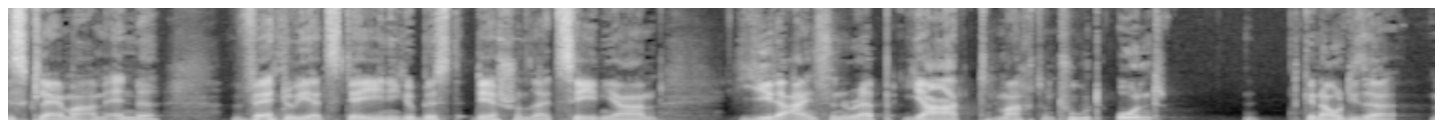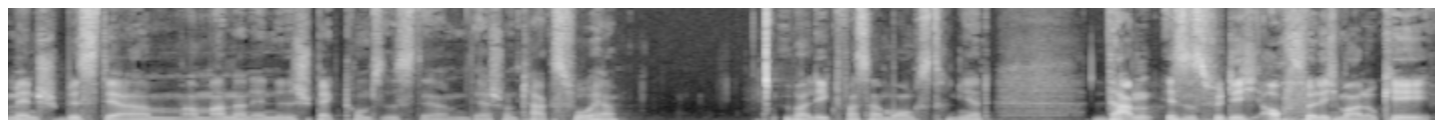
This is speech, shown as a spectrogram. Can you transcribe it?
Disclaimer am Ende, wenn du jetzt derjenige bist, der schon seit zehn Jahren jede einzelne Rap jagt, macht und tut und genau dieser Mensch bist, der am, anderen Ende des Spektrums ist, der, der schon tags vorher überlegt, was er morgens trainiert, dann ist es für dich auch völlig mal okay,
